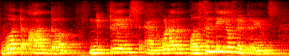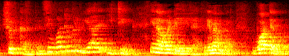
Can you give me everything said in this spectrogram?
what are the nutrients and what are the percentage of nutrients should contain. See, whatever we are eating in our daily life, remember, whatever,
